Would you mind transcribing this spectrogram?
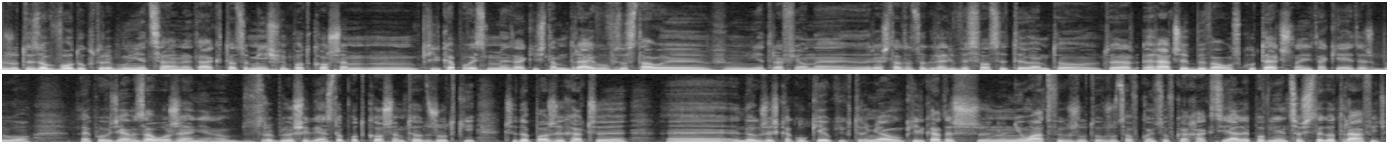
rzuty z obwodu, które były niecelne, tak? To, co mieliśmy pod koszem, mm, kilka powiedzmy jakichś tam drive'ów zostały nietrafione, reszta to, co grali wysocy tyłem, to, to raczej bywało skuteczne i takie też było, tak jak powiedziałem, założenie. No, zrobiło się gęsto pod koszem te odrzutki, czy do Parzycha, czy e, do Grześka Kukiełki, który miał kilka też no, niełatwych rzutów, rzucał w końcówkach akcji, ale powinien coś z tego trafić.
